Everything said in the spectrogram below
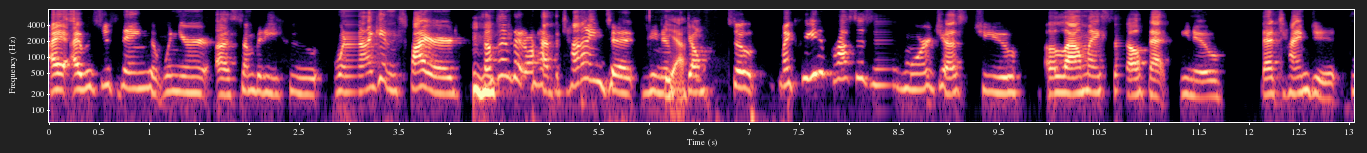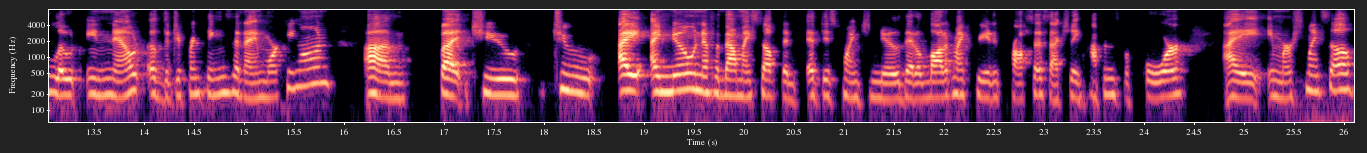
I, I was just saying that when you're uh, somebody who, when I get inspired, mm-hmm. sometimes I don't have the time to, you know, yeah. don't. So my creative process is more just to allow myself that, you know, that time to float in and out of the different things that I'm working on. Um, but to to I, I know enough about myself that at this point to know that a lot of my creative process actually happens before I immerse myself.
